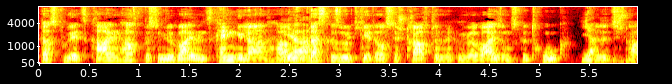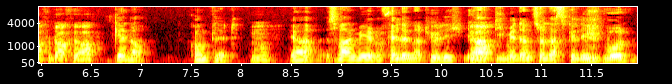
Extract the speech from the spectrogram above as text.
dass du jetzt gerade in Haft bist und wir beide uns kennengelernt haben, ja. das resultiert aus der Straftat mit dem Überweisungsbetrug. Ja. Da sitzt die Strafe dafür ab. Genau. Komplett. Ja. ja, es waren mehrere Fälle natürlich, ja. ja die mir dann zur Last gelegt wurden.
